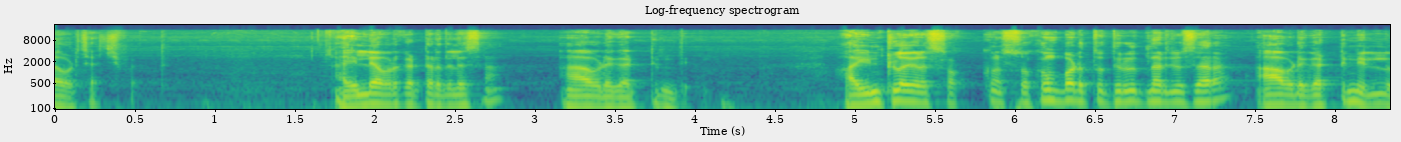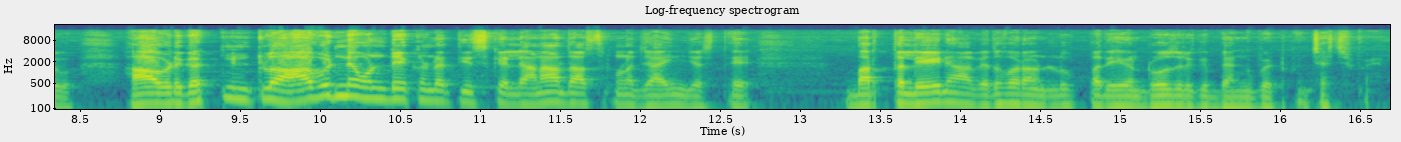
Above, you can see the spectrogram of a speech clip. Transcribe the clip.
ఆవిడ చచ్చిపోయింది ఆ ఇల్లు ఎవరు కట్టారు తెలుసా? ఆవిడ కట్టింది. ఆ ఇంట్లో ఇలా సుఖం సుఖం పడుతూ తిరుగుతున్నారు చూసారా? ఆవిడ కట్టిన ఇల్లు. ఆవిడ కట్టిన ఇంట్లో ఆవిడనే ఉండేకుండా తీసుకెళ్ళి అనాథాశ్రమంలో జాయిన్ చేస్తే భర్త లేని ఆ విధవరాండ్లు పదిహేను రోజులకి బెంగ పెట్టుకుని చచ్చిపోయాడు.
